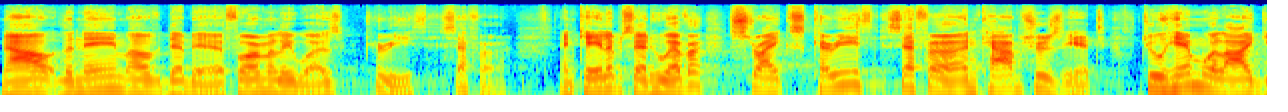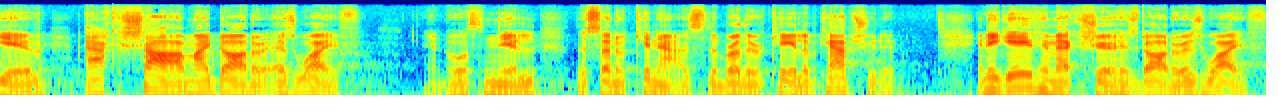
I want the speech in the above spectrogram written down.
Now the name of Debir formerly was Kiriath Sepher. And Caleb said, Whoever strikes Kiriath Sepher and captures it, to him will I give Achsah my daughter as wife. And Othniel, the son of Kenaz, the brother of Caleb, captured it. And he gave him Achsah his daughter as wife.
